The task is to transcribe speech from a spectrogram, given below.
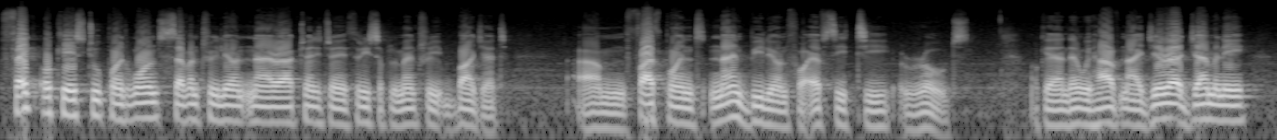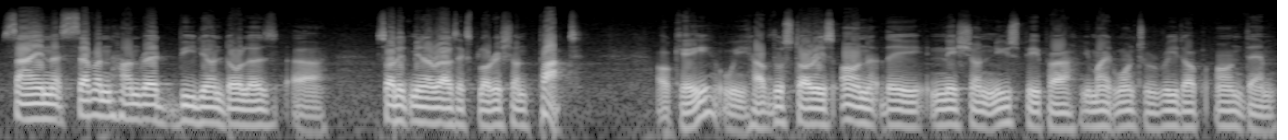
FEC OK's 2.17 trillion naira 2023 supplementary budget, um, 5.9 billion for FCT roads. Okay, and then we have Nigeria, Germany sign 700 billion dollars uh, solid minerals exploration pact Okay, we have those stories on the Nation newspaper. You might want to read up on them.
